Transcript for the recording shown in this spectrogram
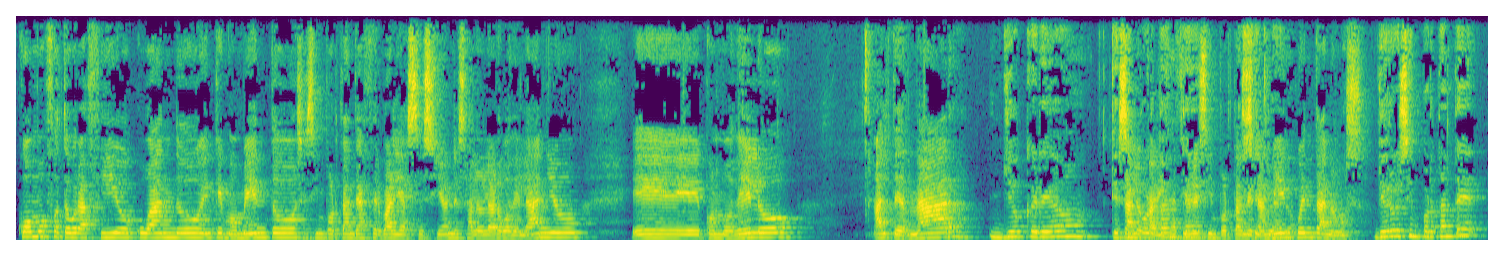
cómo fotografío, cuándo, en qué momentos, es importante hacer varias sesiones a lo largo del año, eh, con modelo, alternar, Yo creo que es la importante... localización es importante Sí, también, claro. cuéntanos. Yo creo que es importante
